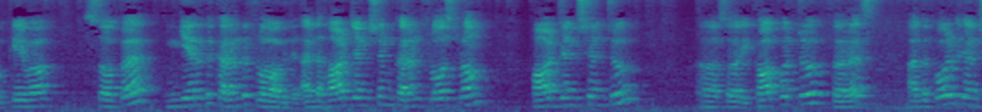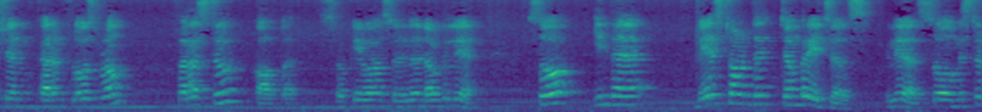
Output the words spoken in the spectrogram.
ஓகேவா சோ அப்ப இங்க இருந்து கரண்ட் flow ஆகுது at the hot junction current flows from hot junction to uh, sorry copper to ferrous at the cold junction current flows from ferrous to copper ஓகேவா okay so இதுல டவுட் இல்லையா so இந்த based on the temperatures இல்லையா so mr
